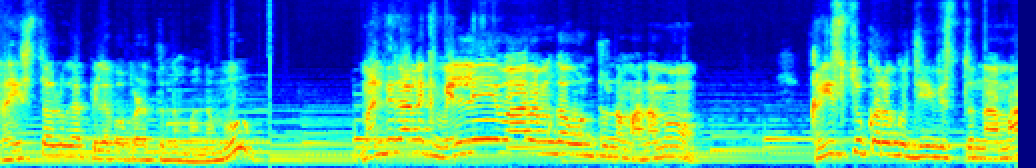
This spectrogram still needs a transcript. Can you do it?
క్రైస్తవులుగా పిలువబడుతున్న మనము మందిరానికి వెళ్ళే వారంగా ఉంటున్న మనము క్రీస్తు కొరకు జీవిస్తున్నామా?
